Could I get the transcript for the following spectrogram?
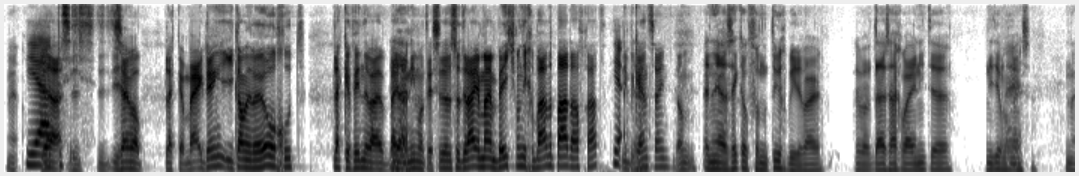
Ja. Ja, precies. dus die zijn wel plekken. Maar ik denk, je kan er wel heel goed plekken vinden waar bijna Ja. niemand is. Zodra je maar een beetje van die gebaande paden afgaat, Ja. die bekend zijn, dan... En ja, zeker ook veel natuurgebieden waar, waar- daar zagen wij niet, eh, niet heel veel Nee. mensen. Nee,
